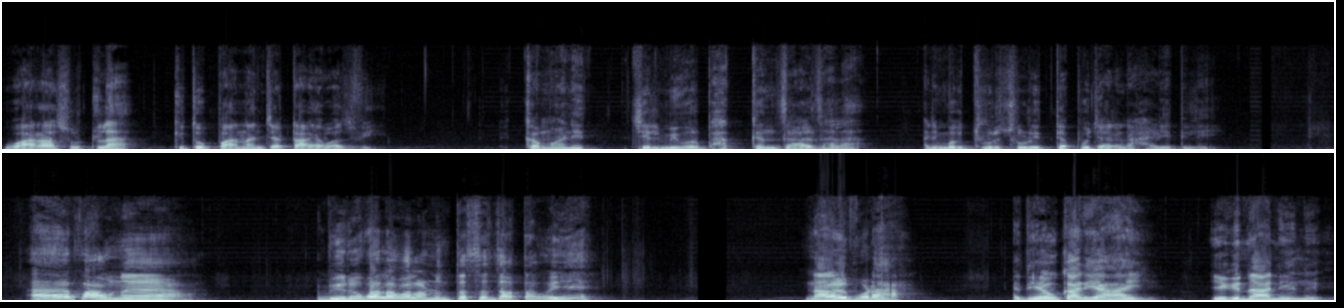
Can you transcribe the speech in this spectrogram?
वारा सुटला की तो पानांच्या टाळ्या वाजवी. कमानीत चिलमीवर भाक्कन जाळ झाला आणि मग धूरसुळीत त्या पुजाऱ्यानं हाळी दिली. आ पाहुणा बिरुबाला वलांडून तसंच जाता होय? नारळपोडा देवकार्य आहे इग्न आणील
